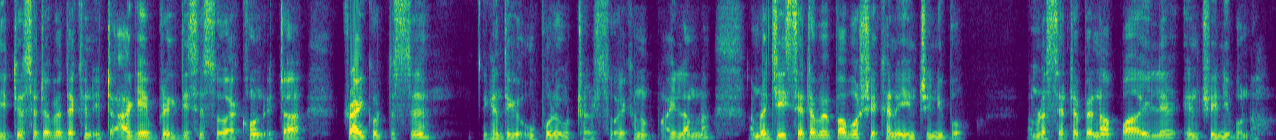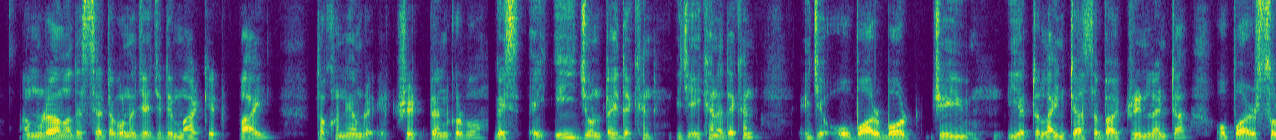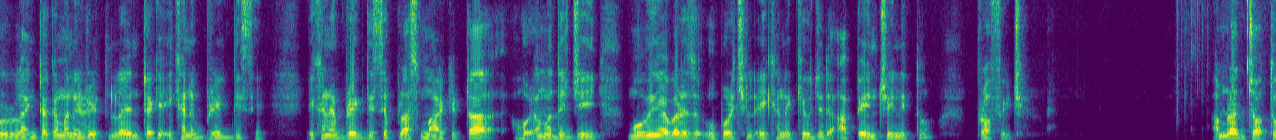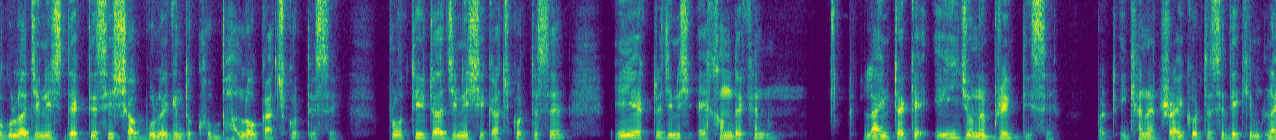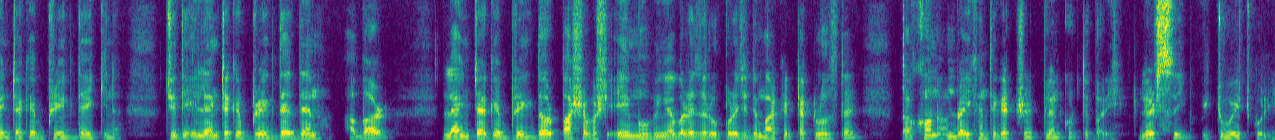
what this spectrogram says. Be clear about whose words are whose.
Speaker 1: দ্বিতীয় সেট দেখেন, এটা আগেই ব্রেক দিছে সো এখন এটা ট্রাই করতেছে এখান থেকে উপরে ওঠার সো এখনও পাইলাম না। আমরা যেই সেট পাবো সেখানে এন্ট্রি নিব। আমরা সেট না পাইলে এন্ট্রি নিব না। আমরা আমাদের সেট আপ অনুযায়ী যদি মার্কেট পাই, তখনই আমরা ট্রেড প্ল্যান করব। গাইস এই এই জোনটাই দেখেন, এই যে এখানে দেখেন এই যে ওভারবোর্ড যে ইয়ারটা লাইনটা আছে বা গ্রিন লাইনটা ওপার সোল লাইনটাকে মানে রেড লাইনটাকে এখানে ব্রেক দিছে। এখানে ব্রেক দিছে প্লাস মার্কেটটা আমাদের যেই মুভিং অ্যাভারেজের উপরে ছিল এইখানে কেউ যদি আপে এন্ট্রি নিত প্রফিট আমরা যতগুলো জিনিস দেখতেছি সবগুলো কিন্তু খুব ভালো কাজ করতেছে। প্রতিটা জিনিসই কাজ করতেছে। এই একটা জিনিস এখন দেখেন, লাইনটাকে এই জন্য ব্রেক দিছে। বাট এখানে ট্রাই করতেছি, দেখি লাইনটাকে ব্রেক দেয় কিনা। যদি এই লাইনটাকে ব্রেক দেয় দেন আবার লাইনটাকে ব্রেক দেওয়ার পাশাপাশি এই মুভিং অ্যাভারেজের উপরে যদি মার্কেটটা ক্লোজ দেয়, তখন আমরা এখান থেকে ট্রেড প্ল্যান করতে পারি। লেটস সি একটু ওয়েট করি।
